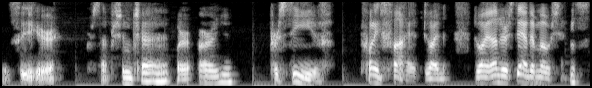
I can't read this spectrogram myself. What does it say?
Let's see here. Perception check. Where are you? Perceive. Twenty five. Do I do I understand emotions?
